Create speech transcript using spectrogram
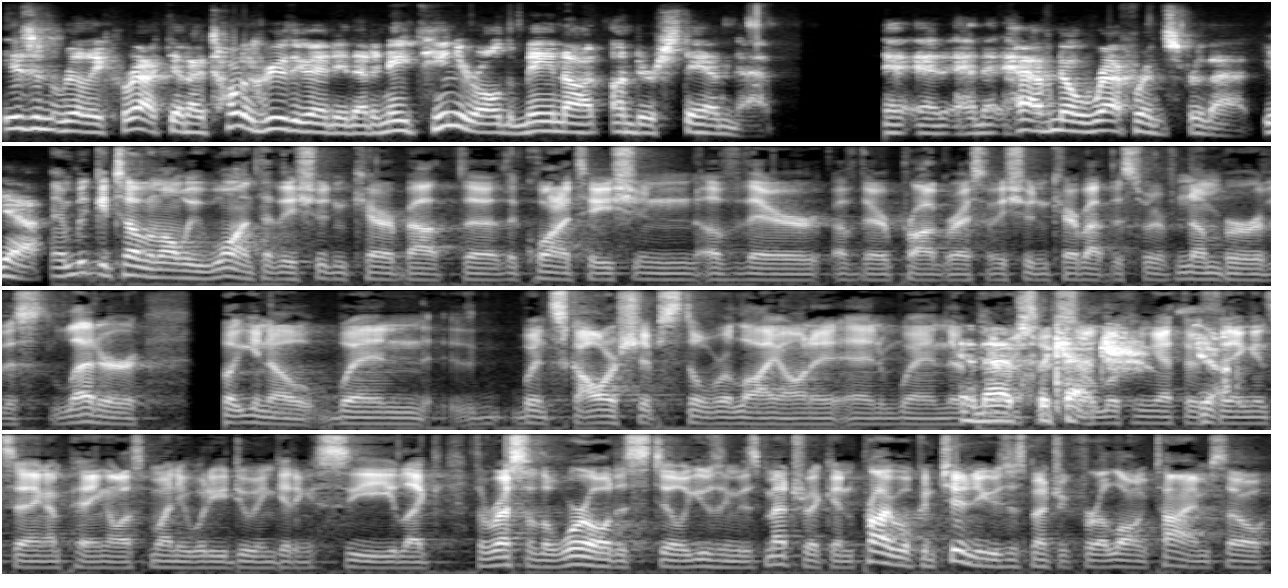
isn't really correct. And I totally agree with you, Andy, that an 18 year old may not understand that and, and have no reference for that. Yeah. And we could tell them all we want that they shouldn't care about the the quantitation of their of their progress and they shouldn't care about this sort of number or this letter. But you know, when when scholarships still rely on it and when their and parents the are catch. still looking at their Yeah. thing and saying, I'm paying all this money, what are you doing getting a C? Like the rest of the world is still using this metric and probably will continue to use this metric for a long time. So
